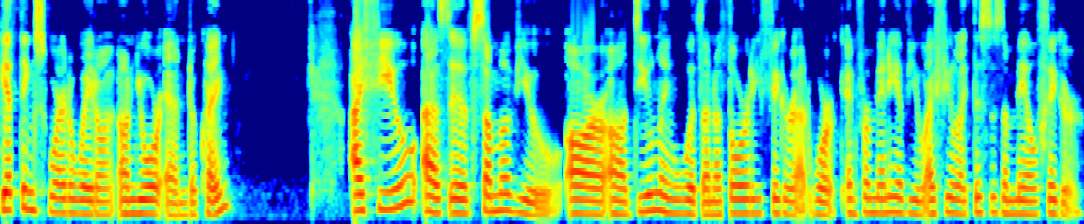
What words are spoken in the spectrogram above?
Get things squared away on, on your end, okay? I feel as if some of you are uh, dealing with an authority figure at work, and for many of you, I feel like this is a male figure.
